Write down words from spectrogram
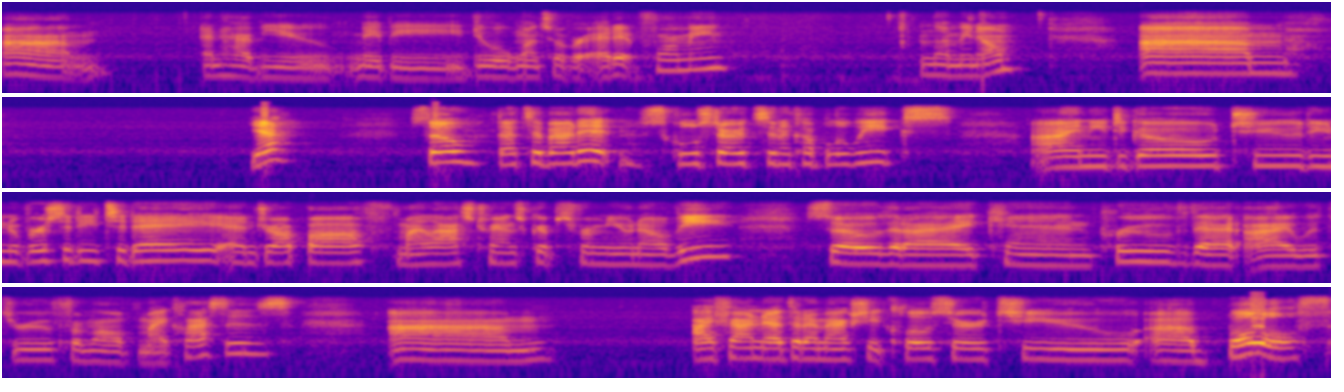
Um, and have you maybe do a once over edit for me and let me know. Um, yeah, so that's about it. School starts in a couple of weeks. I need to go to the university today and drop off my last transcripts from UNLV so that I can prove that I withdrew from all of my classes. Um, I found out that I'm actually closer to uh, both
